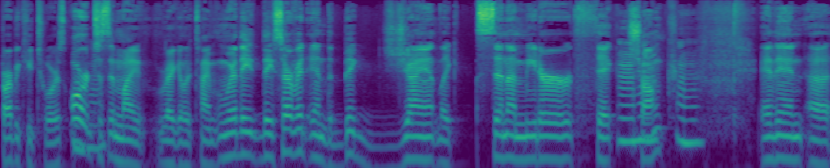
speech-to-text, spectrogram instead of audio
barbecue tours, Mm-hmm. or just in my regular time, where they they serve it in the big giant like centimeter thick Mm-hmm, chunk. And then, uh,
